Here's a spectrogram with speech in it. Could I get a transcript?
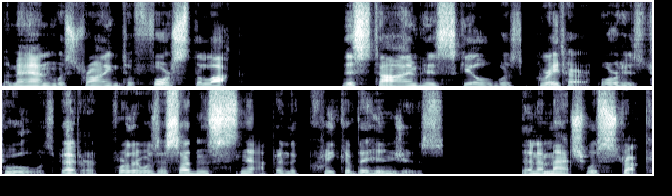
The man was trying to force the lock. This time his skill was greater, or his tool was better, for there was a sudden snap and the creak of the hinges. Then a match was struck,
